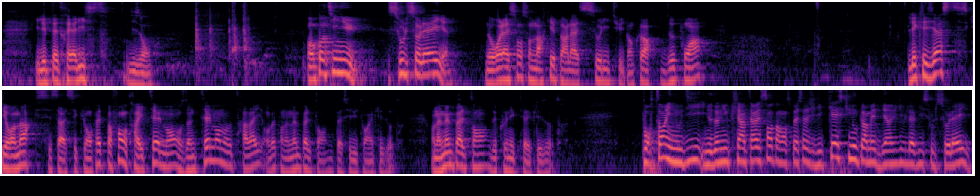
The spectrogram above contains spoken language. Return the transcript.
il est peut-être réaliste, disons. On continue. Sous le soleil, nos relations sont marquées par la solitude. Encore deux points. L'Ecclésiaste, ce qu'il remarque, c'est ça, c'est qu'en fait, parfois on travaille tellement, on se donne tellement dans notre travail, en fait, on n'a même pas le temps de passer du temps avec les autres. On n'a même pas le temps de connecter avec les autres. Pourtant, il nous, dit, il nous donne une clé intéressante hein, dans ce passage. Il dit Qu'est-ce qui nous permet de bien vivre la vie sous le soleil?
